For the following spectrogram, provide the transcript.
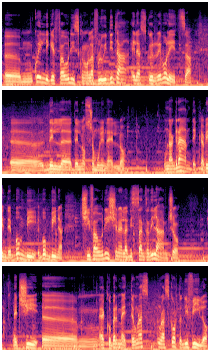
uh, quelli che favoriscono la fluidità e la scorrevolezza uh, del, del nostro mulinello una grande e capiente bobina ci favorisce nella distanza di lancio e ci eh, ecco, permette una, una, scorta di filo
